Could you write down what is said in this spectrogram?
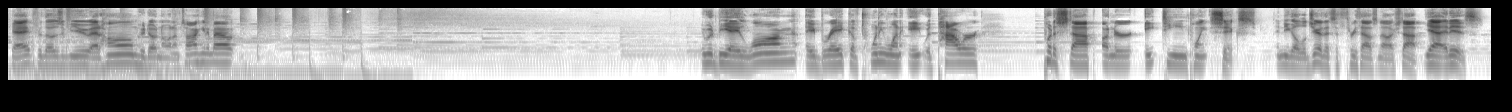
Okay, for those of you at home who don't know what I'm talking about. It would be a long, a break of 21.8 with power, put a stop under 18.6. And you go, well, Jared, that's a $3,000 stop. Yeah, it is.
